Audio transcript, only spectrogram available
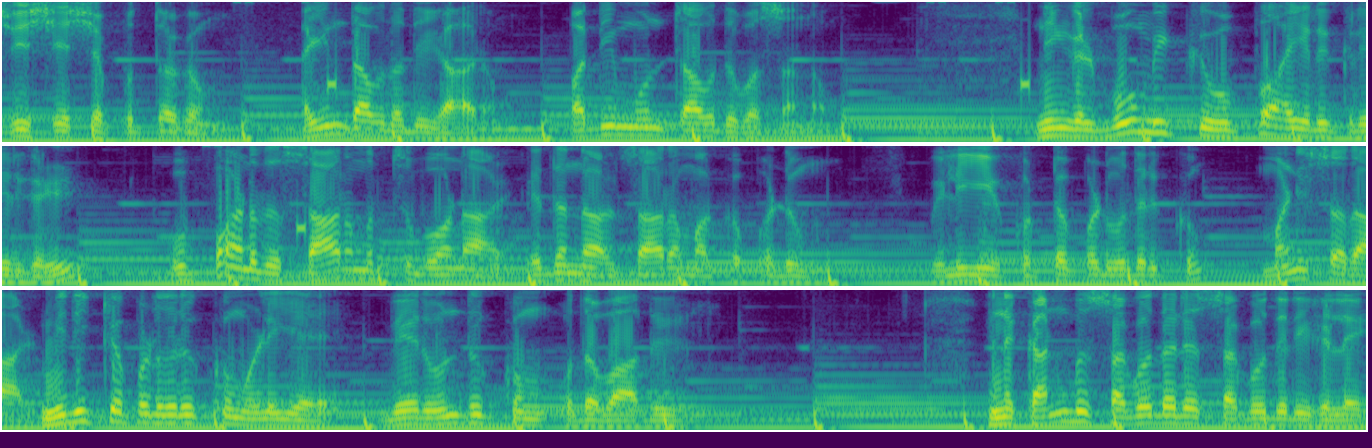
சுவிசேஷ புத்தகம் ஐந்தாவது அதிகாரம் பதிமூன்றாவது வசனம். நீங்கள் பூமிக்கு உப்பாயிருக்கிறீர்கள் உப்பானது சாரமற்று போனால் எதனால் சாரமாக்கப்படும்? வெளியே கொட்டப்படுவதற்கும் மனுஷரால் மிதிக்கப்படுவதற்கும் ஒழிய வேறொன்றுக்கும் உதவாது. எனக்கு அன்பு சகோதர சகோதரிகளே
